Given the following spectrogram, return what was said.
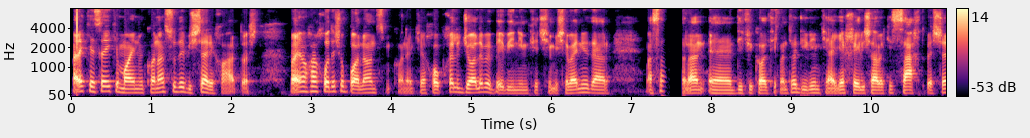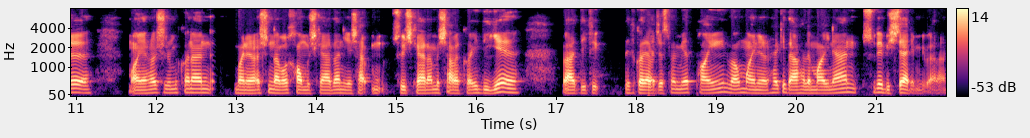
برای کسایی که mine می‌کنن سود بیشتری خواهد داشت. و این آخر خودش رو بالانس می‌کنه که خب خیلی جالبه ببینیم که چی میشه. ولی در مثلا difficulty ها دیدیم که اگه خیلی شبکه سخت بشه miner ها شروع می‌کنن miner هاشون در خاموش کردن یا شب... سویچ کردن به شبکه های دیگه و difficulty میاد پایین و اون miner هایی که در حال mine ن سود بیشتری می‌برن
